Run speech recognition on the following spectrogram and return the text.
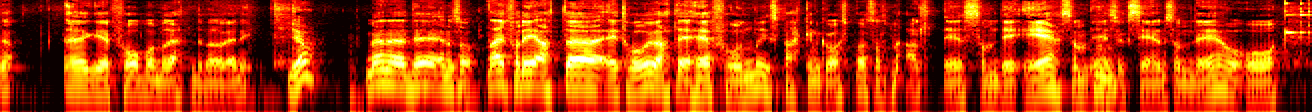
Ja, jeg forbeholder meg retten til å være uenig. Ja. Men eh, det er noe så Nei, fordi at eh, jeg tror jo at det er forundringspakken Ghostbusters med alt det som det er, som er suksessen som det er, og, og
